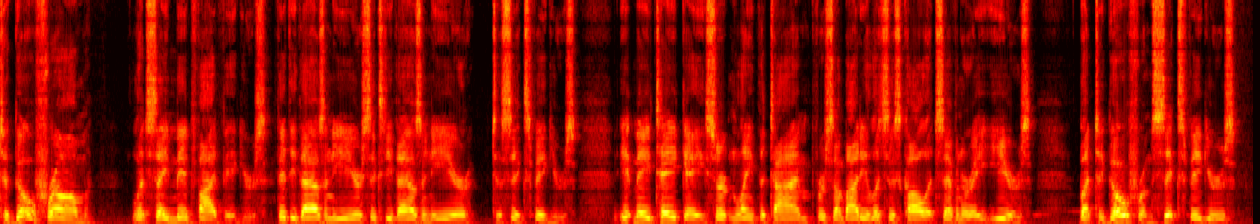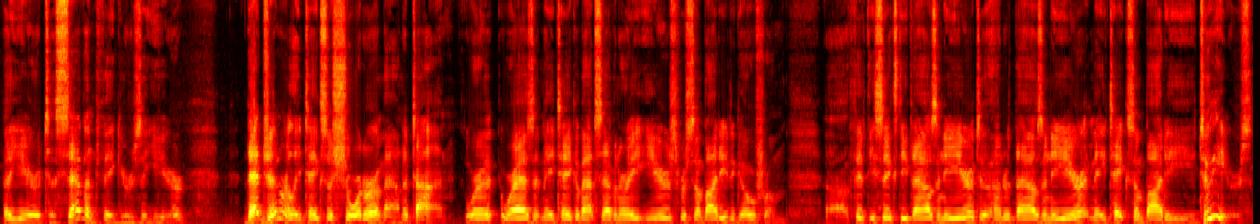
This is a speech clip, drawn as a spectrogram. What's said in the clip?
to go from let's say mid five figures, 50,000 a year, 60,000 a year to six figures it may take a certain length of time for somebody, let's just call it seven or eight years. But to go from six figures a year to seven figures a year, that generally takes a shorter amount of time. Whereas it may take about seven or eight years for somebody to go from uh, 50, 60,000 a year to 100,000 a year, it may take somebody two years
